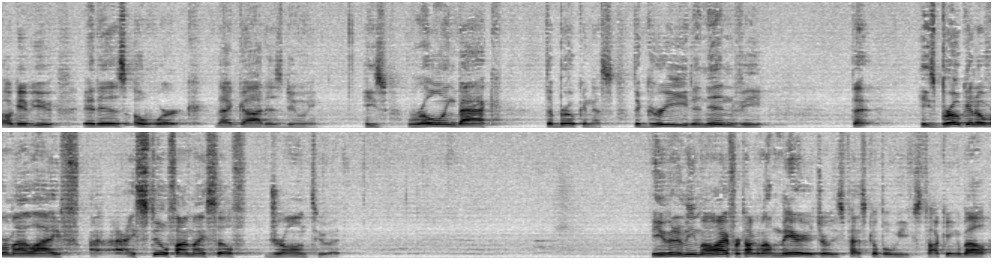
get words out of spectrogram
I'll give you it is a work that God is doing. He's rolling back the brokenness, the greed and envy that He's broken over my life. I, I still find myself drawn to it. Even me and my wife were talking about marriage over these past couple of weeks, talking about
